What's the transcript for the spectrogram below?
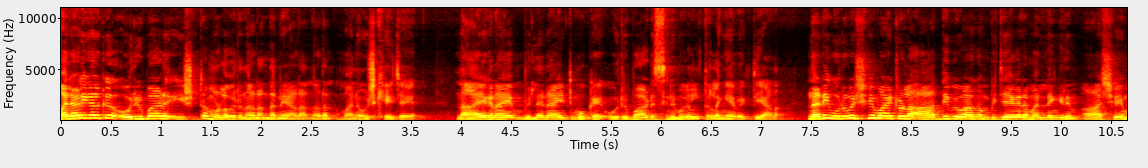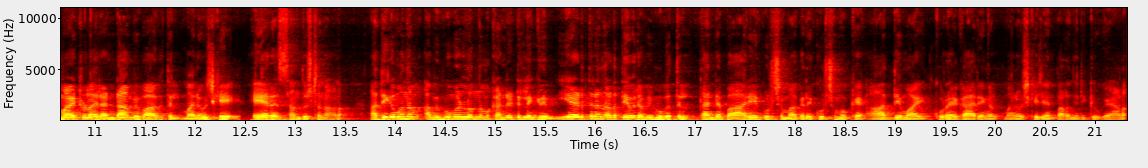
മലയാളികൾക്ക് ഒരുപാട് ഇഷ്ടമുള്ള ഒരു നടൻ തന്നെയാണ് നടൻ മനോജ് കെ ജയൻ. നായകനായും വില്ലനായിട്ടുമൊക്കെ ഒരുപാട് സിനിമകൾ തിളങ്ങിയ വ്യക്തിയാണ്. നടി ഉർവശിയുമായിട്ടുള്ള ആദ്യ വിവാഹം വിജയകരമല്ലെങ്കിലും ആശയുമായിട്ടുള്ള രണ്ടാം വിവാഹത്തിൽ മനോജ് കെ ഏറെ സന്തുഷ്ടനാണ്. അധികമൊന്നും അഭിമുഖങ്ങളിലൊന്നും കണ്ടിട്ടില്ലെങ്കിലും ഈ അടുത്തിടെ നടത്തിയ ഒരു അഭിമുഖത്തിൽ തന്റെ ഭാര്യയെക്കുറിച്ചും മകനെക്കുറിച്ചുമൊക്കെ ആദ്യമായി കുറെ കാര്യങ്ങൾ മനോജ് കെ ജയൻ പറഞ്ഞിരിക്കുകയാണ്.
